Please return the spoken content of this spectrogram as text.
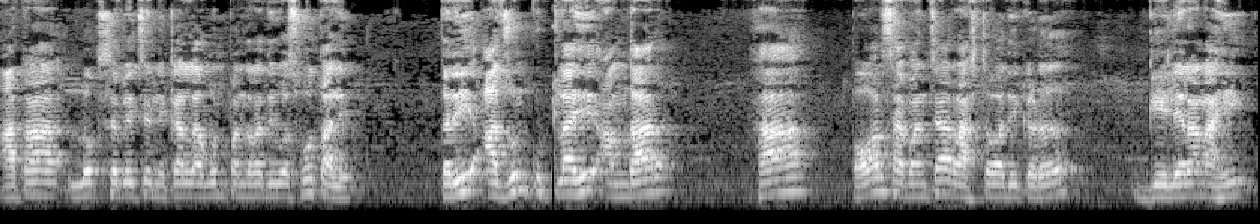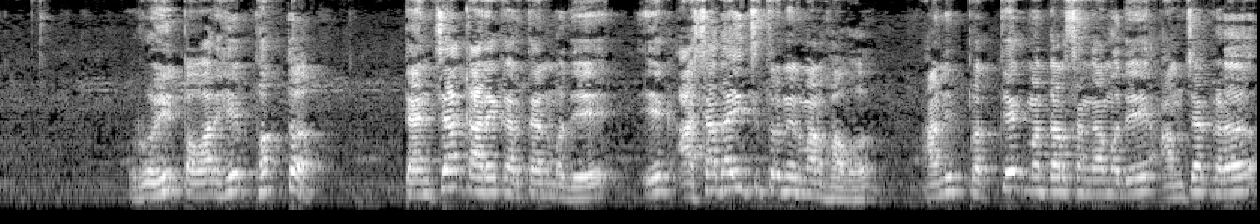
आता लोकसभेचे निकाल लागून पंधरा दिवस होत आले. तरी अजून कुठलाही आमदार हा पवार साहेबांच्या राष्ट्रवादीकडं गेलेला नाही. रोहित पवार हे फक्त त्यांच्या कार्यकर्त्यांमध्ये एक आशादायी चित्र निर्माण व्हावं आणि प्रत्येक मतदारसंघामध्ये आमच्याकडं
